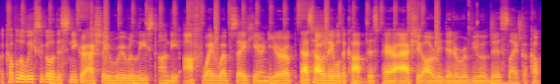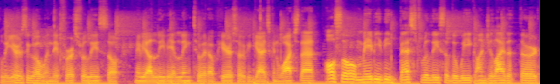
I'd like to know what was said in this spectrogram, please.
A couple of weeks ago, this sneaker actually re-released on the Off-White website here in Europe. That's how I was able to cop this pair. I actually already did a review of this like a couple of years ago when they first released, so maybe I'll leave a link to it up here so if you guys can watch that. Also, maybe the best release of the week on July the 3rd,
